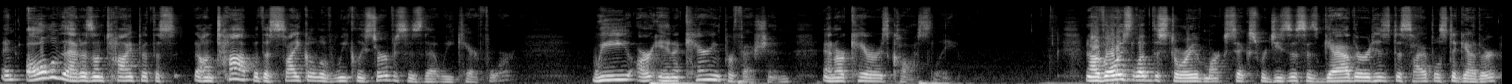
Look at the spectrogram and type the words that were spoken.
And all of that is on top, of the, on top of the cycle of weekly services that we care for. We are in a caring profession, and our care is costly. Now, I've always loved the story of Mark 6, where Jesus has gathered his disciples together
